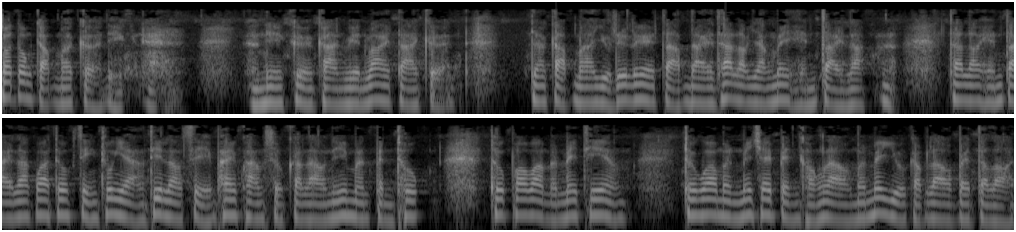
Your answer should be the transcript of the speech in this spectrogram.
ก็ต้องกลับมาเกิดอีกนะอันนี้คือการเวียนว่ายตายเกิด จะกลับมาอยู่เรื่อยๆตราบใด ถ้าเรายังไม่เห็นใจรักถ้าเราเห็นใจรักว่าทุกสิ่งทุกอย่างที่เราเสพให้ความสุขกับเรานี้มันเป็นทุกข์ทุกข์เพราะว่ามันไม่เที่ยง ทุกว่ามันไม่ใช่เป็นของเรา มันไม่อยู่กับเราไปตลอด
